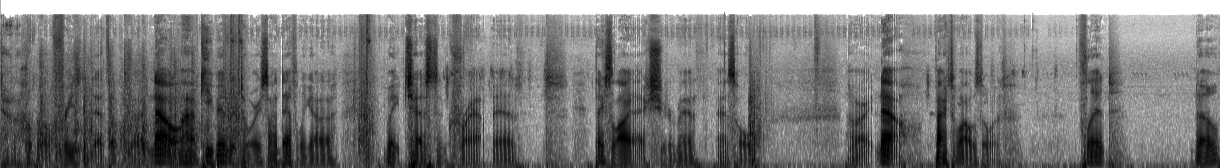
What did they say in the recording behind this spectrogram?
God, I hope I don't freeze to death overnight. Now I have keep inventory, so I definitely gotta make chests and crap, man. Thanks a lot, X shooter, man. Asshole. Alright, now, back to what I was doing. Flint. No.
